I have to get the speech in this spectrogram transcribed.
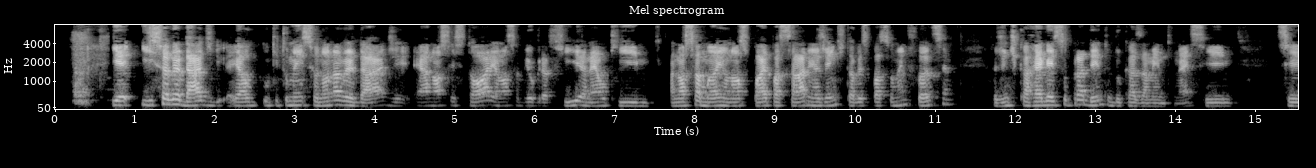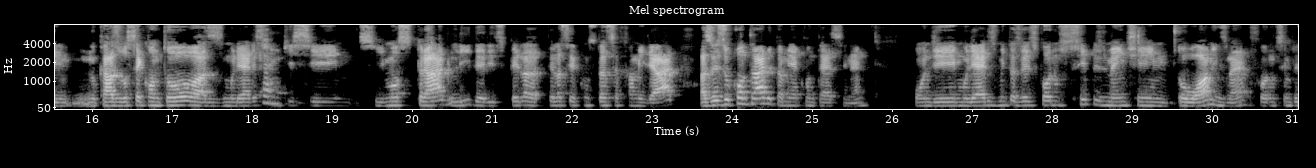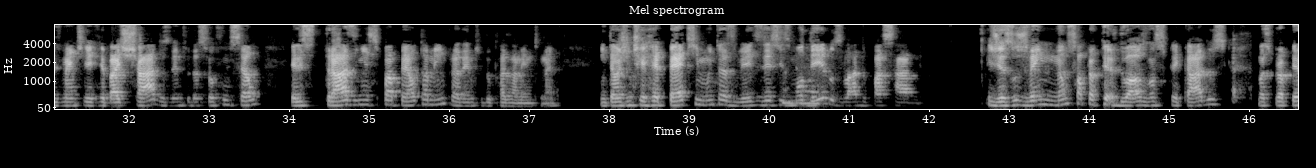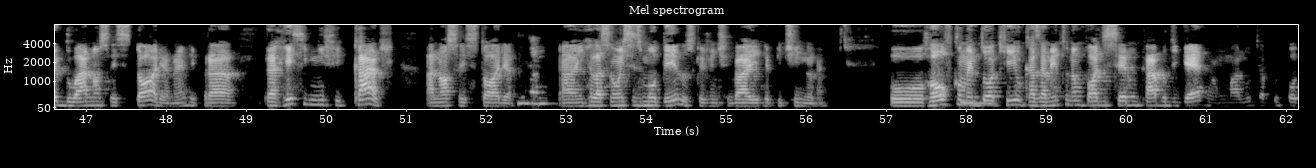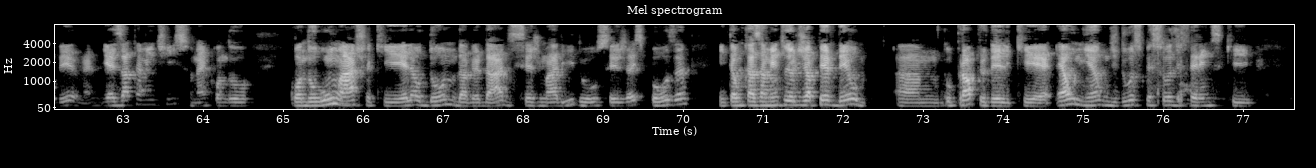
E é, isso é verdade, é o, o, que tu mencionou, na verdade, é a nossa história, a nossa biografia, né? O que a nossa mãe, o nosso pai passaram e a gente talvez passou na infância. A gente carrega isso para dentro do casamento, né? Se, se no caso você contou, as mulheres têm que se, se mostrar líderes pela, pela circunstância familiar. Às vezes o contrário também acontece, né? onde mulheres muitas vezes foram simplesmente, ou homens, né, foram simplesmente rebaixados dentro da sua função, eles trazem esse papel também para dentro do casamento, né? Então a gente repete muitas vezes esses uhum. modelos lá do passado. E Jesus vem não só para perdoar os nossos pecados, mas para perdoar nossa história, né? E para ressignificar a nossa história uhum. uh, em relação a esses modelos que a gente vai repetindo, né? O Rolf comentou uhum. aqui, o casamento não pode ser um cabo de guerra, uma luta por poder, né? E é exatamente isso, né? Quando quando um acha que ele é o dono da verdade, seja o marido ou seja a esposa, então o casamento ele já perdeu um, o próprio dele, que é, é a união de duas pessoas diferentes que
